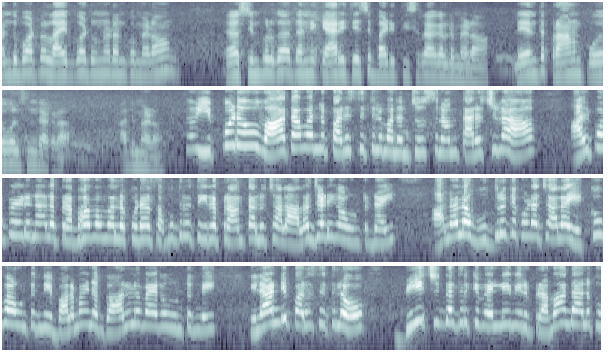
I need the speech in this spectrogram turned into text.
అందుబాటులో లైఫ్ గార్డ్ ఉన్నాడు అనుకో మేడం సింపుల్గా దాన్ని క్యారీ చేసి బయటికి తీసుకురాగలరు మేడం. లేదంటే ప్రాణం పోయవలసింది అక్కడ. అది మేడం. సో ఇప్పుడు వాతావరణ పరిస్థితులు మనం చూస్తున్నాం. తరచుగా అల్పపీడనాల ప్రభావం వల్ల కూడా సముద్ర తీర ప్రాంతాలు చాలా అలజడిగా ఉంటున్నాయి. అలల ఉధృతి కూడా చాలా ఎక్కువగా ఉంటుంది. బలమైన గాలుల వేగం ఉంటుంది. ఇలాంటి పరిస్థితిలో బీచ్ దగ్గరికి వెళ్ళి మీరు ప్రమాదాలకు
